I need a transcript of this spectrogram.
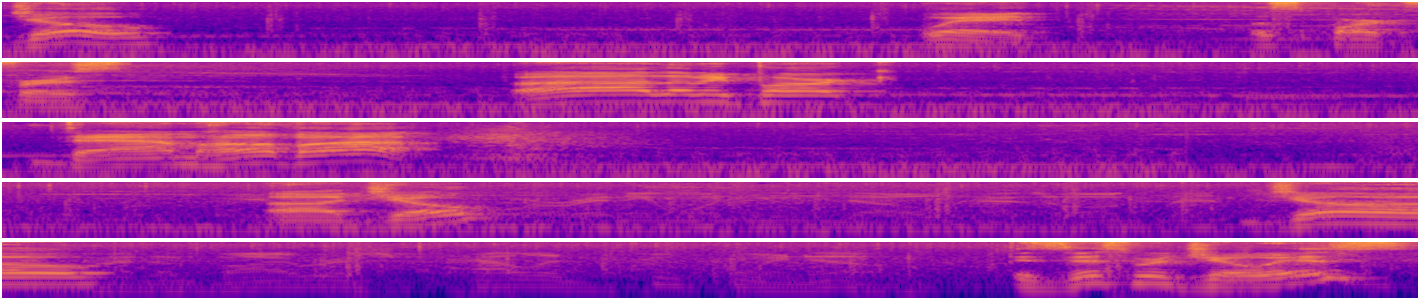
Joe? Wait, let's park first. Ah, let me park. Damn hover! Uh, Joe? Joe? Is this where Joe is?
